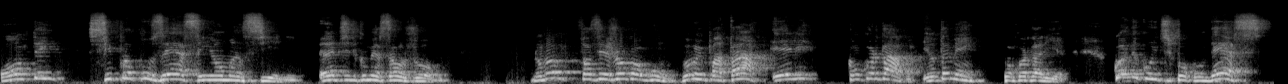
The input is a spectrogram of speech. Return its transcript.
Ontem, se propusessem ao Mancini, antes de começar o jogo, não vamos fazer jogo algum, vamos empatar, ele concordava. Eu também concordaria. Quando o Corinthians ficou com 10,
